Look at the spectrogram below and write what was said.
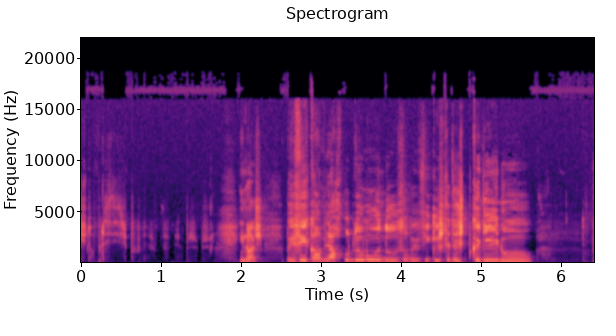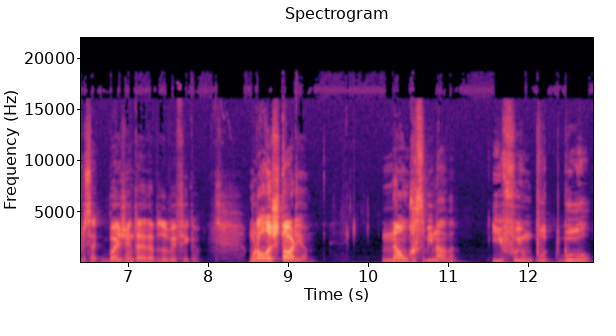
isto, oferece isto. E nós, Benfica é o melhor clube do mundo, sou benfiquista desde pequenino. Por isso é que bem gente é adepto do Benfica. Moral da história, não recebi nada. E fui um puto burro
